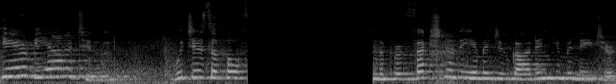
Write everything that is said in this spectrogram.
Here, beatitude, which is the fulfillment of the perfection of the image of God in human nature,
